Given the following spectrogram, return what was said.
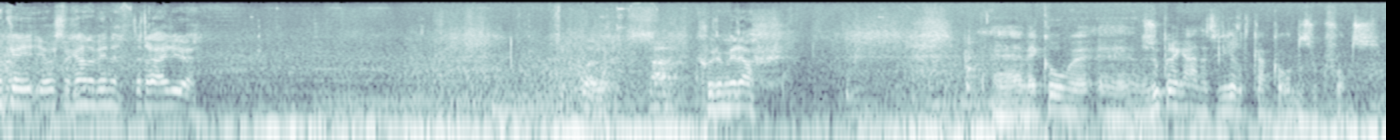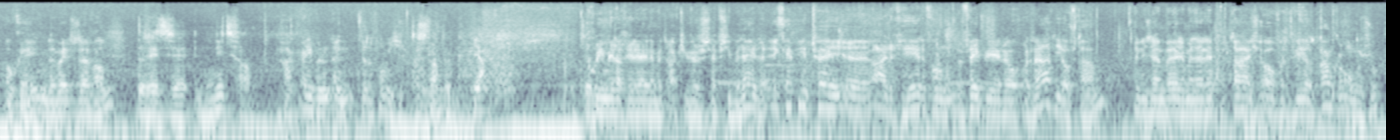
Oké, Joost, we gaan naar binnen. De draaideur. Hallo. Goedemiddag. Eh, wij komen eh, een bezoek brengen aan het Wereldkankeronderzoekfonds. Oké, daar weten zij van? Daar weten ze niets van. Dan ga ik even een, een telefoontje. Dat snap ik. Ja. Goedemiddag Irene met Arthur Receptie beneden. Ik heb hier twee eh, aardige heren van VPRO Radio staan. En die zijn bezig met een reportage over het wereldkankeronderzoek.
